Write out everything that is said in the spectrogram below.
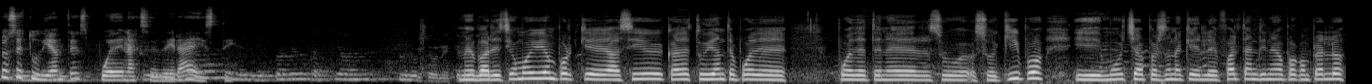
los estudiantes pueden acceder a este. Me pareció muy bien porque así cada estudiante puede, puede tener su, su equipo y muchas personas que le faltan dinero para comprarlo,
